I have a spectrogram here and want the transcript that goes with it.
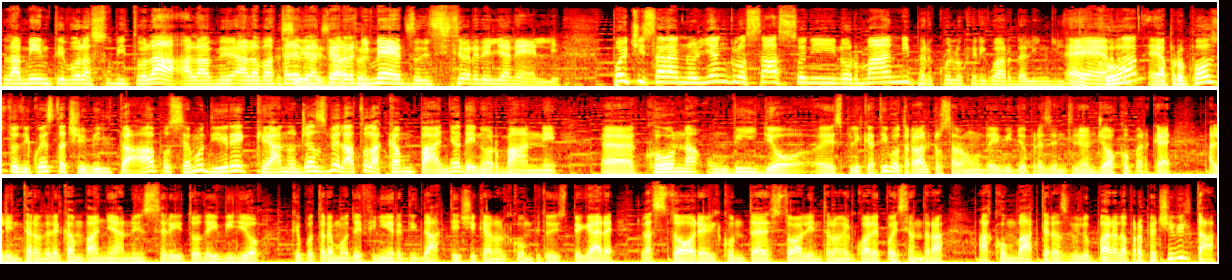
la mente vola subito là, alla, alla battaglia sì, della esatto. Terra di Mezzo del Signore degli Anelli. Poi ci saranno gli anglosassoni normanni per quello che riguarda l'Inghilterra. Ecco, e a proposito di questa civiltà, possiamo dire che hanno già svelato la campagna dei normanni eh, con un video esplicativo, tra l'altro sarà uno dei video presenti nel gioco perché all'interno delle campagne hanno inserito dei video che potremmo definire didattici, che hanno il compito di spiegare la storia, il contesto all'interno del quale poi si andrà a combattere, a sviluppare la propria civiltà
